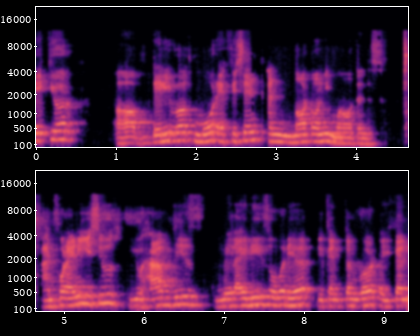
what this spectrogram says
make your uh, daily work more efficient and not only monotonous. And for any issues, you have these mail IDs over here. You can convert, you can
